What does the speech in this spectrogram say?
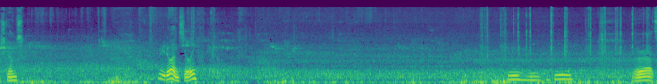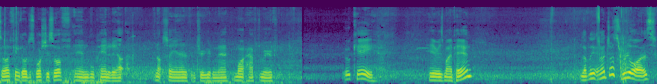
She comes. What are you doing, silly? Mm-hmm. Alright, so I think I'll just wash this off and we'll pan it out. Not seeing anything too good in there. Might have to move. Okay, here is my pan. Lovely, and I just realised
